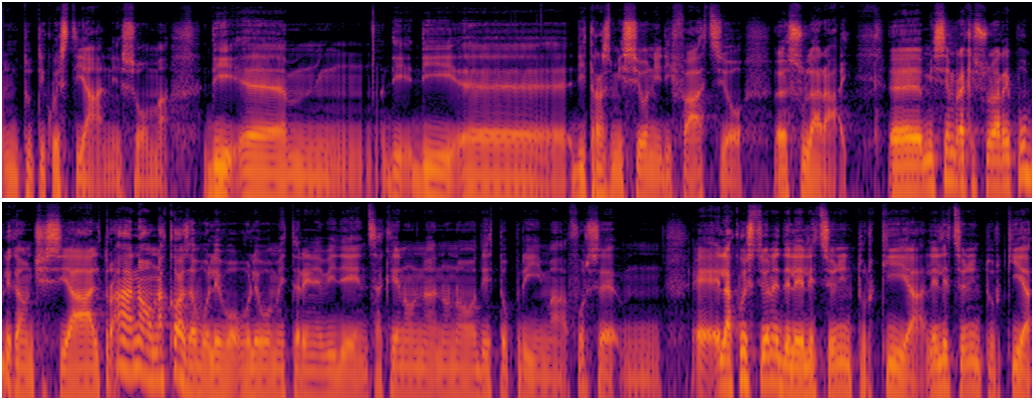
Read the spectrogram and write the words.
in tutti questi anni, insomma, di, ehm, di, di, eh, di, trasmissioni di Fazio eh, sulla RAI. Eh, mi sembra che sulla Repubblica non ci sia altro. Ah no, una cosa volevo, volevo mettere in evidenza che non, non ho detto prima, forse forse mh, è la questione delle elezioni in Turchia. Le elezioni in Turchia,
